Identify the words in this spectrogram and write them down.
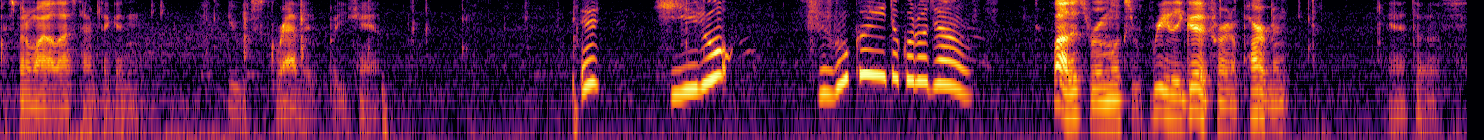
I spent a while last time thinking you would just grab it, but you can't. え広っすごくいいところじゃん Wow, this room looks really good for an apartment. Yeah, it does.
